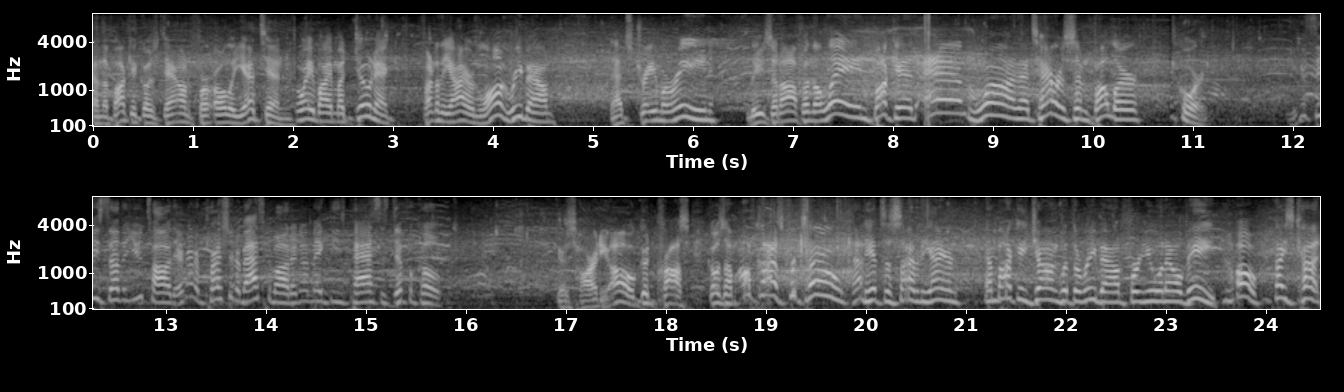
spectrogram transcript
and the bucket goes down for Oluyitan. Away by Madunik, front of the iron, long rebound. That's Dre Marin, leaves it off in the lane, bucket, and one. That's Harrison Butler. Court. You can see Southern Utah, they're going to pressure the basketball. They're going to make these passes difficult. Here's Hardy. Oh, good cross. Goes up off glass for two. That hits the side of the iron. And Mbacke Diong with the rebound for UNLV. Oh, nice cut.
